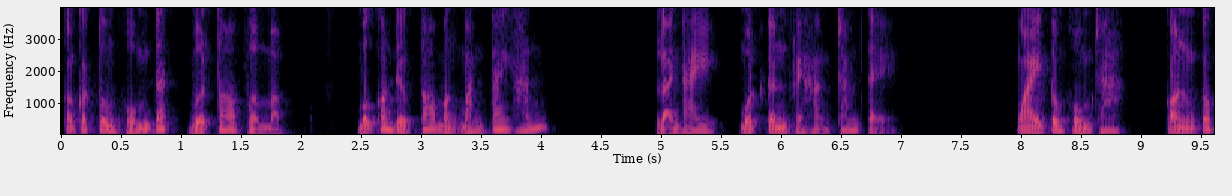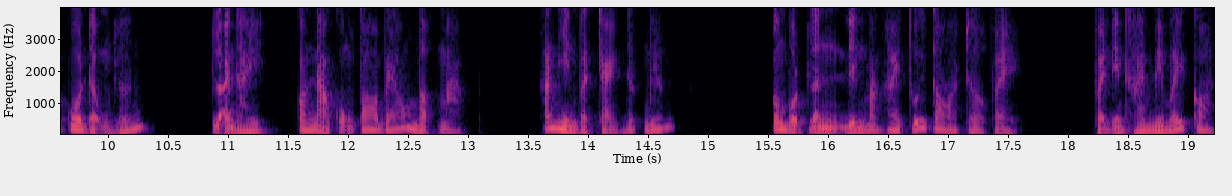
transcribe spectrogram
còn có tôm hùm đất vừa to vừa mập, một con đều to bằng bàn tay hắn. Loại này một cân phải hàng trăm tệ. Ngoài tôm hùm ra, còn có cua đồng lớn. Loại này con nào cũng to béo mập mạp. Hắn nhìn và chảy nước miếng. Có một lần đến mang hai túi to trở về. Phải đến hai mươi mấy con.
